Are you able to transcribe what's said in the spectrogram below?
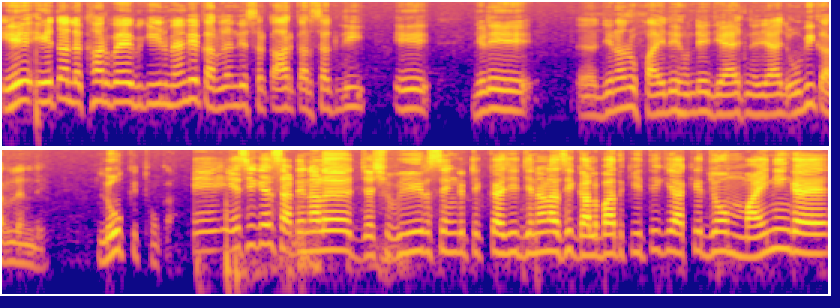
ਇਹ ਇਹ ਤਾਂ ਲੱਖਾਂ ਰੁਪਏ ਵਕੀਲ ਮਹਿੰਗੇ ਕਰ ਲੈਂਦੇ ਸਰਕਾਰ ਕਰ ਸਕਦੀ ਇਹ ਜਿਹੜੇ ਜਿਨ੍ਹਾਂ ਨੂੰ ਫਾਇਦੇ ਹੁੰਦੇ, ਜਾਇਜ਼, ਨਜਾਇਜ਼, ਉਹ ਵੀ ਕਰ ਲੈਂਦੇ। ਲੋਕ ਕਿੱਥੋਂ ਕਰ ਇਹ ਸੀਗੇ ਸਾਡੇ ਨਾਲ ਜਸ਼ਵੀਰ ਸਿੰਘ ਟਿੱਕਾ ਜੀ, ਜਿਨ੍ਹਾਂ ਨਾਲ ਅਸੀਂ ਗੱਲਬਾਤ ਕੀਤੀ ਕਿ ਆਖਿਰ ਜੋ ਮਾਈਨਿੰਗ ਹੈ,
